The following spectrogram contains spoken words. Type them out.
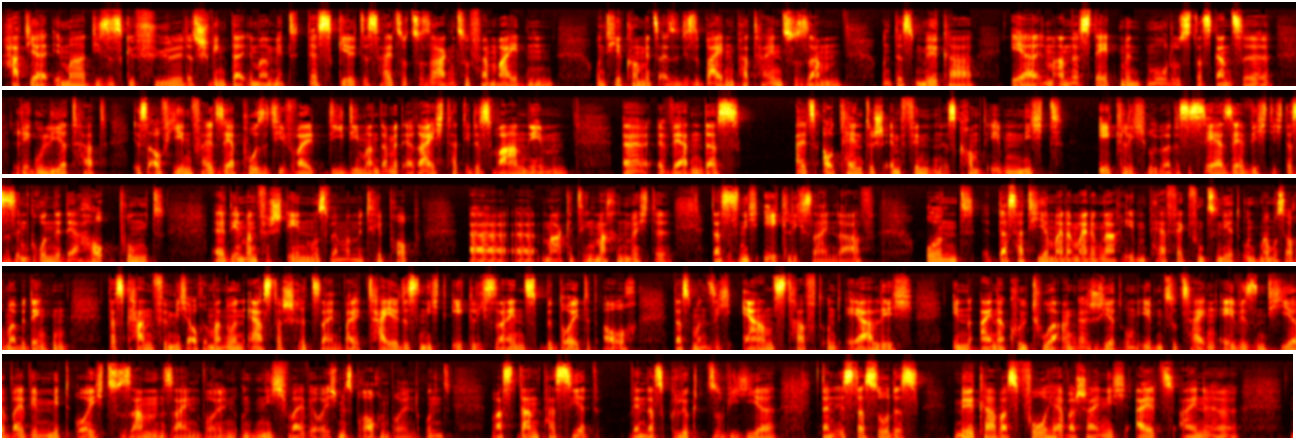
hat ja immer dieses Gefühl, das schwingt da immer mit. Das gilt es halt sozusagen zu vermeiden. Und hier kommen jetzt also diese beiden Parteien zusammen und dass Milka eher im Understatement-Modus das Ganze reguliert hat, ist auf jeden Fall sehr positiv, weil die, die man damit erreicht hat, die das wahrnehmen, äh, werden das als authentisch empfinden. Es kommt eben nicht eklig rüber. Das ist sehr, sehr wichtig. Das ist im Grunde der Hauptpunkt, äh, den man verstehen muss, wenn man mit Hip-Hop äh, äh, Marketing machen möchte, dass es nicht eklig sein darf. Und das hat hier meiner Meinung nach eben perfekt funktioniert. Und man muss auch immer bedenken, das kann für mich auch immer nur ein erster Schritt sein, weil Teil des nicht eklig Seins bedeutet auch, dass man sich ernsthaft und ehrlich in einer Kultur engagiert, um eben zu zeigen, ey, wir sind hier, weil wir mit euch zusammen sein wollen und nicht, weil wir euch missbrauchen wollen. Und was dann passiert, wenn das glückt, so wie hier, dann ist das so, dass Milka, was vorher wahrscheinlich als eine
